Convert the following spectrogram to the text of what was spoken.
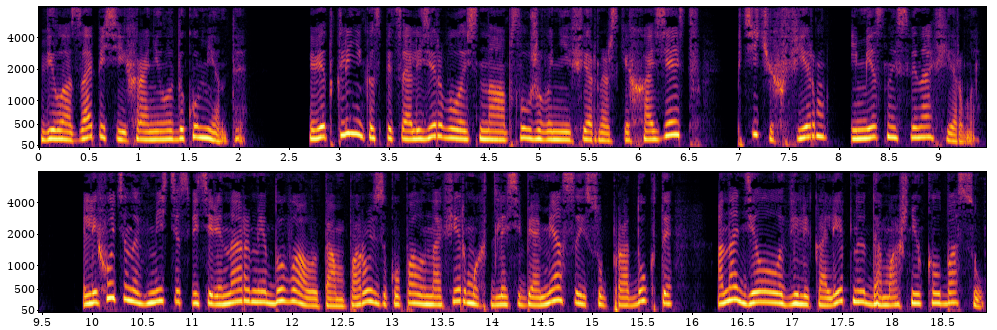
вела записи и хранила документы. Ветклиника специализировалась на обслуживании фермерских хозяйств, птичьих ферм и местной свинофермы. Лихотина вместе с ветеринарами бывала там, порой закупала на фермах для себя мясо и субпродукты, она делала великолепную домашнюю колбасу.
